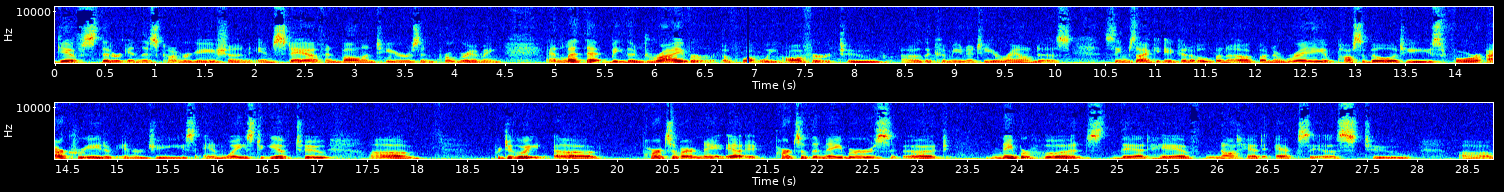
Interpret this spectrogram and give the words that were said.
gifts that are in this congregation in staff and volunteers and programming and let that be the driver of what we offer to uh, the community around us seems like it could open up an array of possibilities for our creative energies and ways to give to um, particularly uh, parts of our na- uh, parts of the neighbors uh, neighborhoods that have not had access to uh,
